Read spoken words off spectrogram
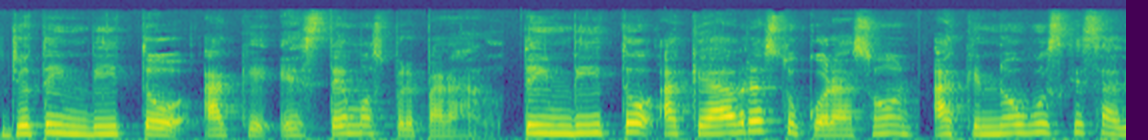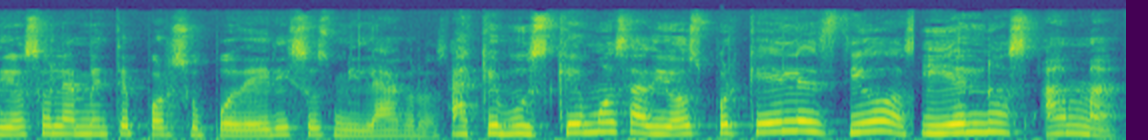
Yo te invito a que estemos preparados. Te invito a que abras tu corazón, a que no busques a Dios solamente por su poder y sus milagros, a que busquemos a Dios porque Él es Dios y Él nos ama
